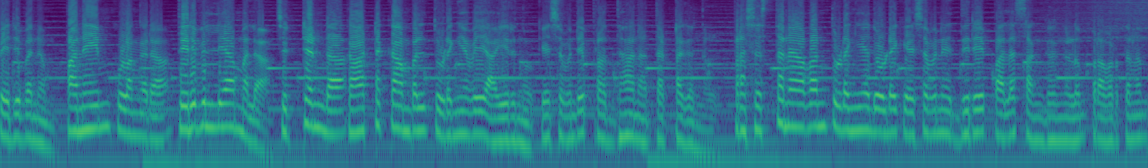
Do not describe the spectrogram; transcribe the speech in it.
പെരുവനം പനയം കുളങ്ങര തിരുവില്ലാമല ചിറ്റണ്ട കാട്ടക്കാമ്പൽ തുടങ്ങിയവയായിരുന്നു കേശവന്റെ പ്രധാന തട്ടകങ്ങൾ. പ്രശസ്തനാവാൻ തുടങ്ങിയതോടെ കേശവനെതിരെ പല സംഘങ്ങളും പ്രവർത്തനം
